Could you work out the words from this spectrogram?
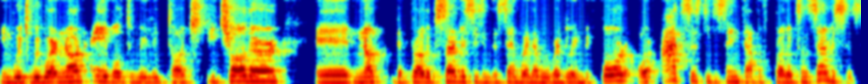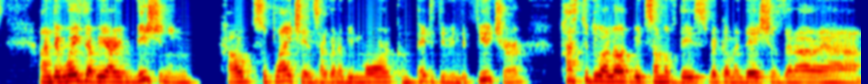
in which we were not able to really touch each other, uh, not the product services in the same way that we were doing before, or access to the same type of products and services. And the ways that we are envisioning how supply chains are going to be more competitive in the future has to do a lot with some of these recommendations that are uh,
